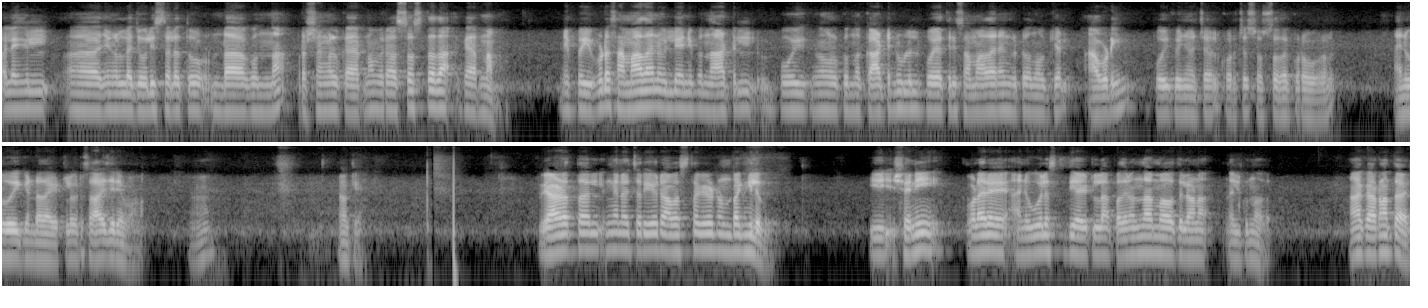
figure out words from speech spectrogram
അല്ലെങ്കിൽ ഞങ്ങളുടെ ജോലി സ്ഥലത്തോ ഉണ്ടാകുന്ന പ്രശ്നങ്ങൾ കാരണം ഒരു അസ്വസ്ഥത കാരണം. ഇനിയിപ്പോൾ ഇവിടെ സമാധാനമില്ല ഇനിയിപ്പോൾ നാട്ടിൽ പോയി നമുക്കൊന്ന് കാട്ടിന്റെ ഉള്ളിൽ പോയാൽ ഒത്തിരി സമാധാനം കിട്ടുമോ നോക്കിയാൽ അവിടെയും പോയി കഴിഞ്ഞു വെച്ചാൽ കുറച്ച് സ്വസ്ഥത കുറവുകൾ അനുഭവിക്കേണ്ടതായിട്ടുള്ള ഒരു സാഹചര്യമാണ്. ഓക്കെ. വ്യാഴത്താൽ ഇങ്ങനെ ചെറിയൊരു അവസ്ഥകേടുണ്ടെങ്കിലും ഈ ശനി വളരെ അനുകൂല സ്ഥിതിയായിട്ടുള്ള പതിനൊന്നാം ഭാവത്തിലാണ് നിൽക്കുന്നത്. ആ കാരണത്താൽ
